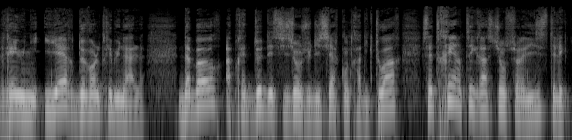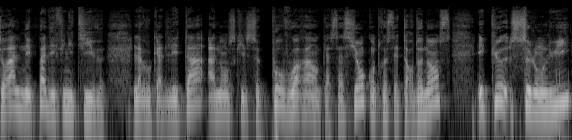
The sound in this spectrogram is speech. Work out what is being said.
réunis hier devant le tribunal. D'abord, après deux décisions judiciaires contradictoires, cette réintégration sur les listes électorales n'est pas définitive. L'avocat de l'État annonce qu'il se pourvoira en cassation contre cette ordonnance et que, selon lui,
